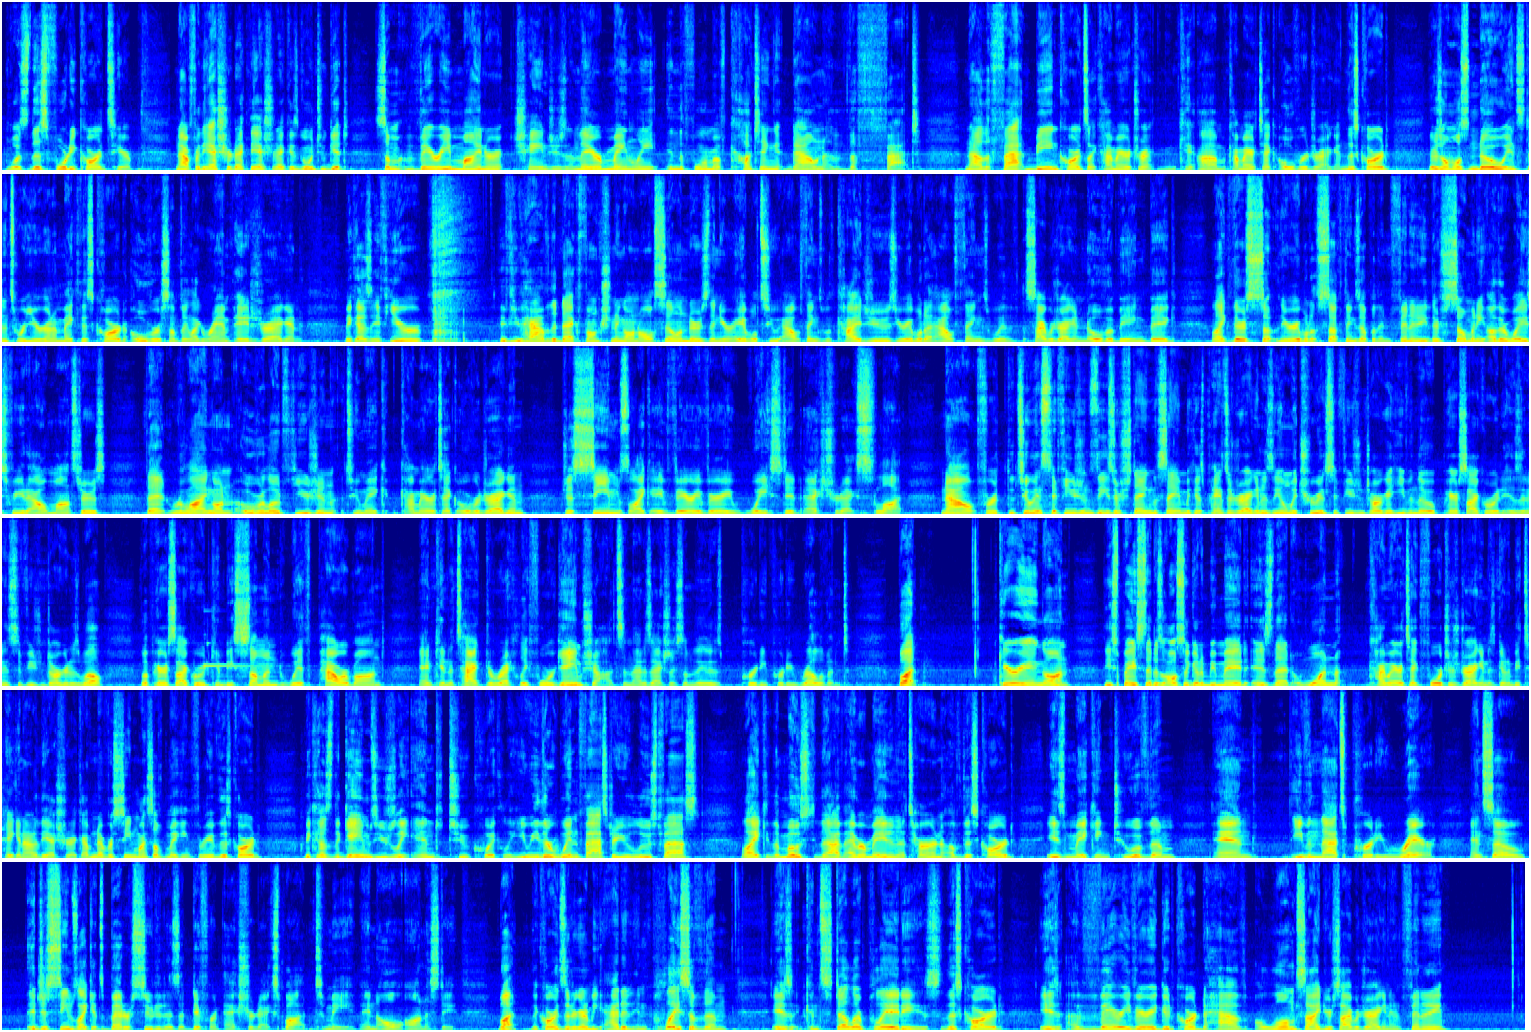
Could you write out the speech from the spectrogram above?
was this 40 cards here. Now for the extra deck, the extra deck is going to get some very minor changes, and they are mainly in the form of cutting down the fat. Now the fat being cards like Chimera, um, Chimera Tech Over Dragon. This card, there's almost no instance where you're going to make this card over something like Rampage Dragon, because if you're if you have the deck functioning on all cylinders, then you're able to out things with kaijus. You're able to out things with Cyber Dragon Nova being big. Like there's so you're able to suck things up with Infinity. There's so many other ways for you to out monsters that relying on Overload Fusion to make Chimera Tech Over Dragon just seems like a very very wasted extra deck slot. Now, for the two instant fusions, these are staying the same because Panzer Dragon is the only true instant fusion target, even though Parapsychoroid is an instant fusion target as well. But Parapsychoroid can be summoned with Power Bond and can attack directly for game shots, and that is actually something that is pretty, pretty relevant. But, carrying on, the space that is also going to be made is that one Chimera Tech Fortress Dragon is going to be taken out of the extra deck. I've never seen myself making three of this card because the games usually end too quickly. You either win fast or you lose fast. Like, the most that I've ever made in a turn of this card is making two of them, and even that's pretty rare. And so it just seems like it's better suited as a different extra deck spot to me, in all honesty. But the cards that are going to be added in place of them is Constellar Pleiades. This card is a very, very good card to have alongside your Cyber Dragon Infinity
